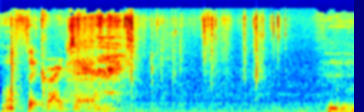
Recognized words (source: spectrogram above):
We'll right there. Hmm.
